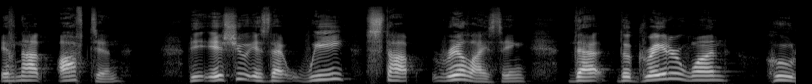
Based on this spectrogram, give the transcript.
if not often, the issue is that we stop realizing that the greater one who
